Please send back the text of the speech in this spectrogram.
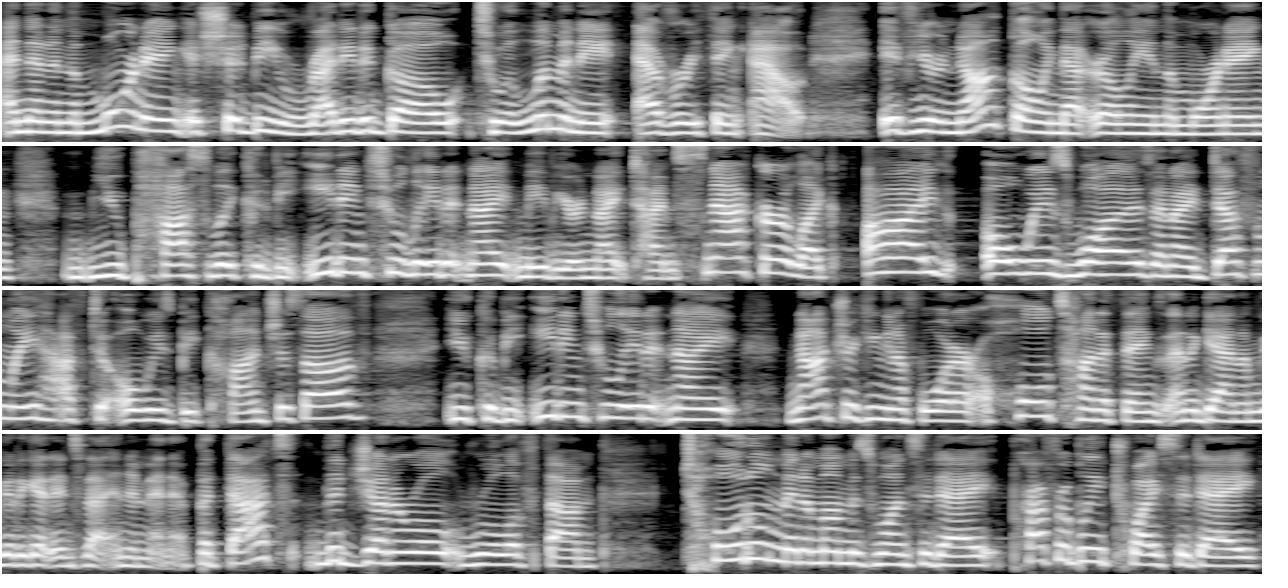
And then in the morning, it should be ready to go to eliminate everything out. If you're not going that early in the morning, you possibly could be eating too late at night. Maybe you're nighttime snacker like I always was. And I definitely have to always be conscious of. You could be eating too late at night, not drinking enough water, a whole ton of things. And again, I'm going to get into that in a minute, but that's the general rule of thumb Total minimum is once a day, preferably twice a day,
